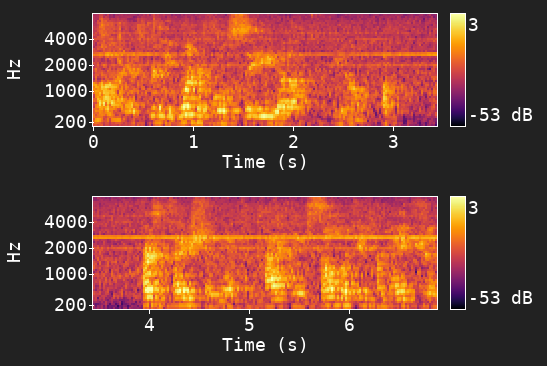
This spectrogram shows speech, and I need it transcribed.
Uh, it's really wonderful to see, uh, you know, a presentation that in so much information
